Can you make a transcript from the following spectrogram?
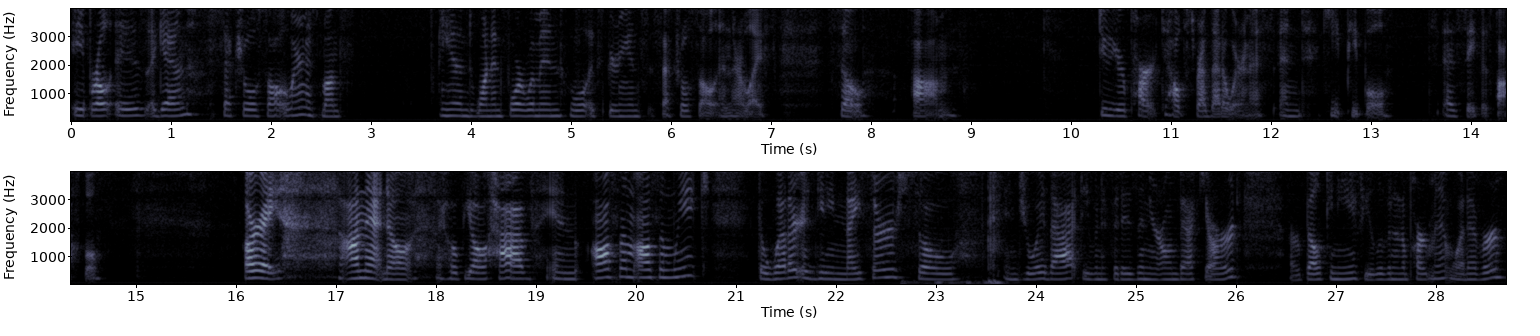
April is again Sexual Assault Awareness Month and one in four women will experience sexual assault in their life. So, um, do your part to help spread that awareness and keep people as safe as possible. All right, on that note, I hope y'all have an awesome, awesome week. The weather is getting nicer, so enjoy that, even if it is in your own backyard or balcony if you live in an apartment, whatever.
